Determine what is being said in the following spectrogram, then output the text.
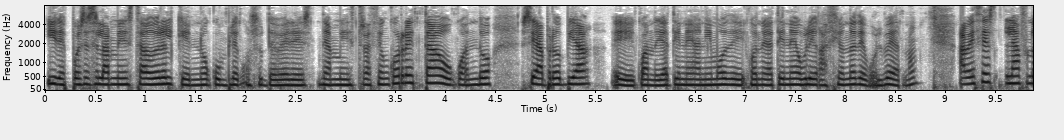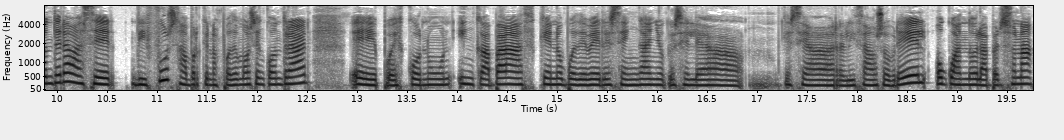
y después es el administrador el que no cumple con sus deberes de administración correcta o cuando se apropia, eh, cuando ya tiene ánimo de, cuando ya tiene obligación de devolver, ¿no? A veces la frontera va a ser difusa porque nos podemos encontrar eh, pues con un incapaz que no puede ver ese engaño que se le ha, que se ha realizado sobre él o cuando la persona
